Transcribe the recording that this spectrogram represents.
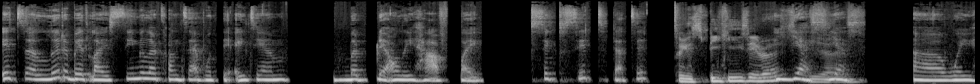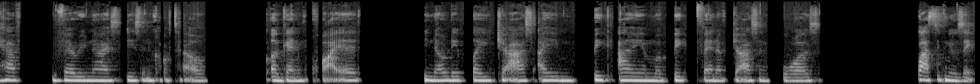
it's a little bit like similar concept with the ATM, but they only have like six seats. That's it. It's like a speakeasy, right? Yes, Yeah. yes. Uh, where you have very nice, decent cocktail. Again, quiet. You know, they play jazz. I'm big. I am a big fan of jazz and was classic music.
